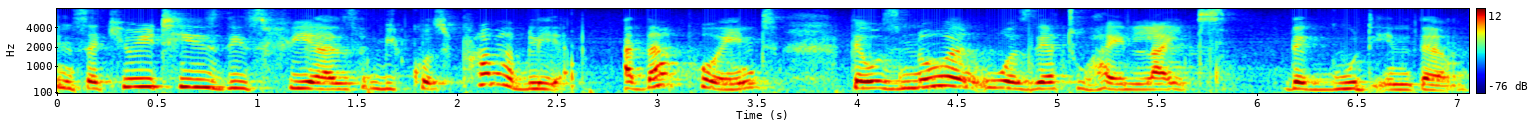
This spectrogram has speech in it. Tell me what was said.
insecurities, these fears, because probably at that point there was no one who was there to highlight the good in them.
